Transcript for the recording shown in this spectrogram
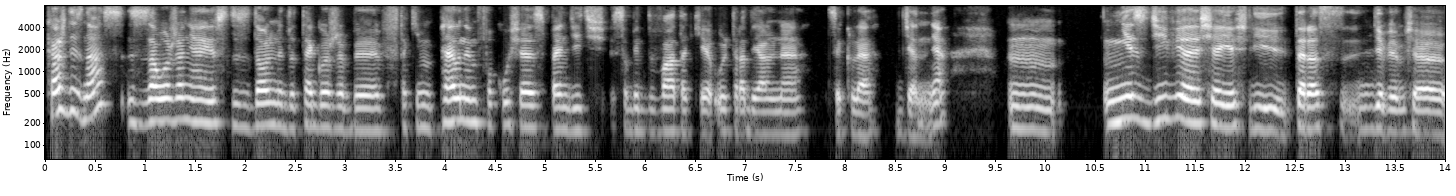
Każdy z nas z założenia jest zdolny do tego, żeby w takim pełnym fokusie spędzić sobie dwa takie ultradialne cykle dziennie. Mm, nie zdziwię się, jeśli teraz, nie wiem, się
